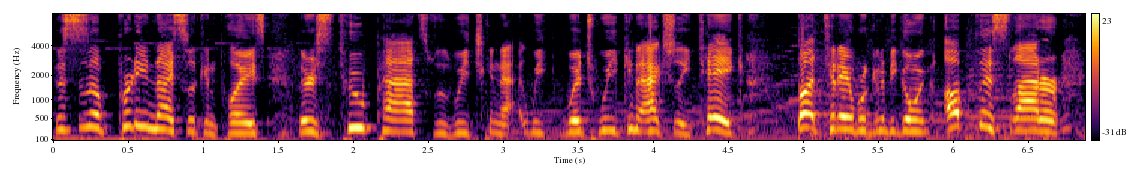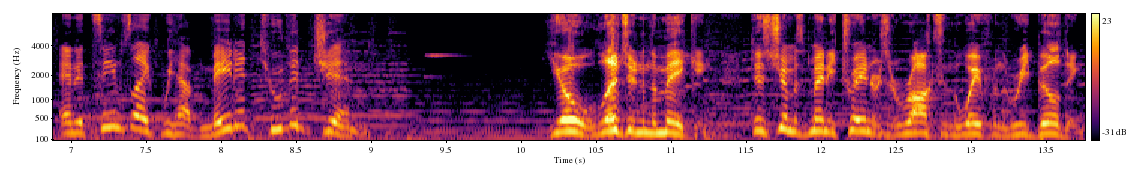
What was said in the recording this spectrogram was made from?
This is a pretty nice looking place. There's two paths with which, can, which we can actually take. But today we're going to be going up this ladder, and it seems like we have made it to the gym. Yo, legend in the making. This gym has many trainers and rocks in the way from the rebuilding.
